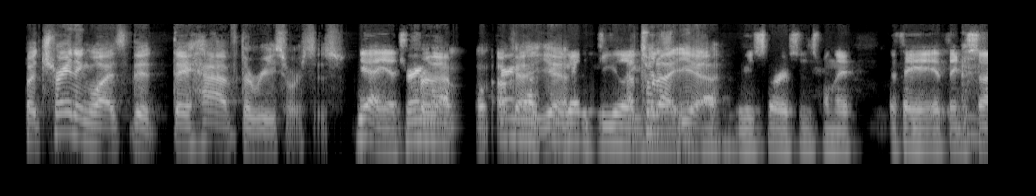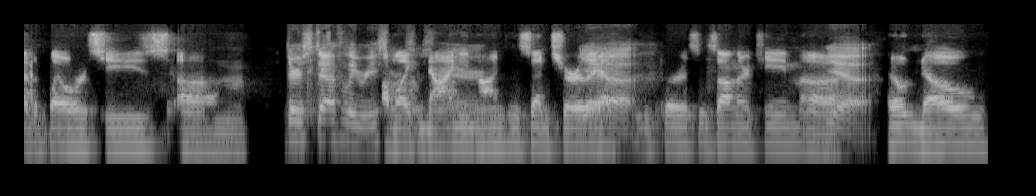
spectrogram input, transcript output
But training wise, that they have the resources. yeah, yeah. Training For them. training Okay, level, yeah. G League, That's what I- they yeah. have Resources when they if they if they decide to play overseas. Um, There's definitely resources. I'm like 99 percent sure they have resources on their team. Uh, yeah. I don't know.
